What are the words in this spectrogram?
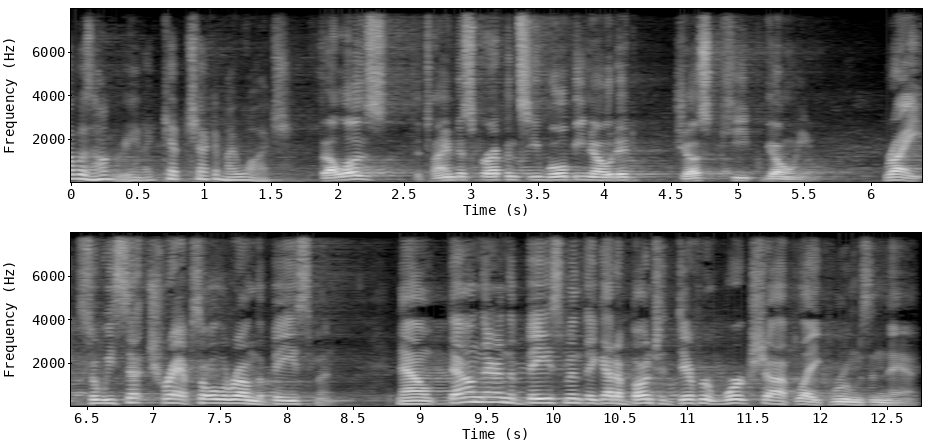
I was hungry and I kept checking my watch. Fellas, the time discrepancy will be noted. Just keep going. Right, so we set traps all around the basement. Now, down there in the basement, they got a bunch of different workshop like rooms in there.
